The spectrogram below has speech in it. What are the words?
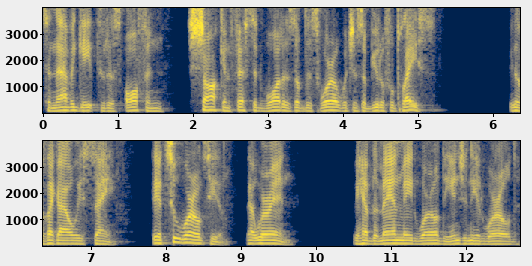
to navigate through this often shark infested waters of this world, which is a beautiful place. Because, like I always say, there are two worlds here that we're in. We have the man made world, the engineered world,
